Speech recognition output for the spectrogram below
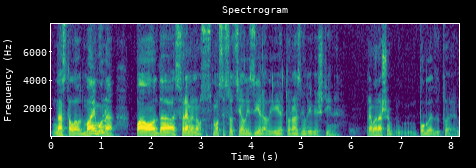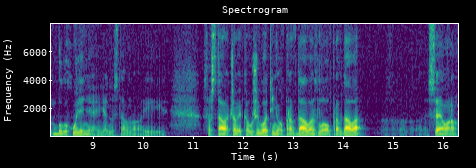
nastala od majmuna, pa onda s vremenom smo se socijalizirali i eto razvili vještine. Prema našem pogledu to je bogohuljenje jednostavno i svrstava čovjeka u životinju, opravdava zlo, opravdava sve ono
